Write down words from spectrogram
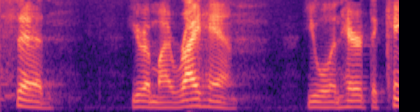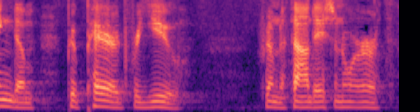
said, You're at my right hand. You will inherit the kingdom prepared for you from the foundation of earth.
